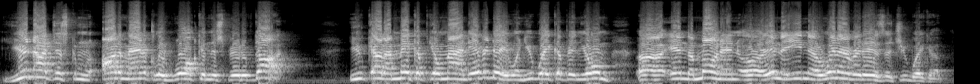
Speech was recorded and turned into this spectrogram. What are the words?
you're not just going to automatically walk in the Spirit of God. You've got to make up your mind every day when you wake up in your uh, in the morning or in the evening or whenever it is that you wake up.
